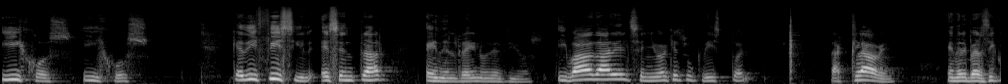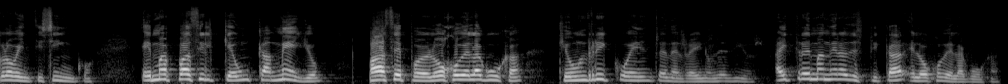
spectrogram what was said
Hijos, hijos, qué difícil es entrar en el reino de Dios. Y va a dar el Señor Jesucristo la clave en el versículo 25 es más fácil que un camello pase por el ojo de la aguja que un rico entre en el reino de Dios. Hay tres maneras de explicar el ojo de la aguja.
